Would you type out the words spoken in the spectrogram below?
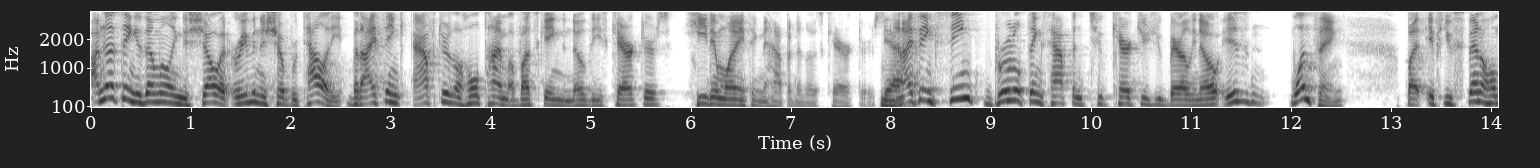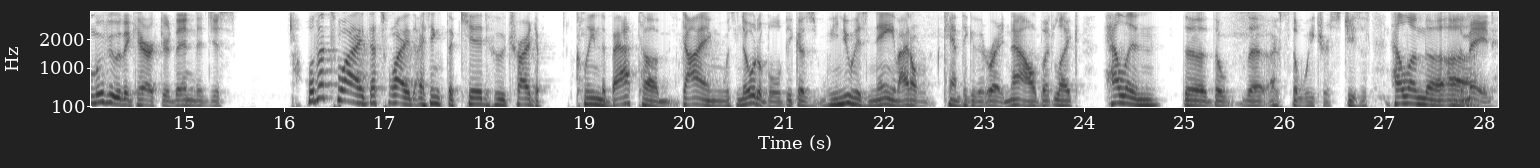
I'm not saying he's unwilling to show it or even to show brutality, but I think after the whole time of us getting to know these characters, he didn't want anything to happen to those characters. Yeah. And I think seeing brutal things happen to characters you barely know is one thing, but if you've spent a whole movie with a character, then to just Well, that's why that's why I think the kid who tried to clean the bathtub dying was notable because we knew his name. I don't can't think of it right now, but like Helen, the the the it's the waitress, Jesus, Helen, the uh, The maid.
